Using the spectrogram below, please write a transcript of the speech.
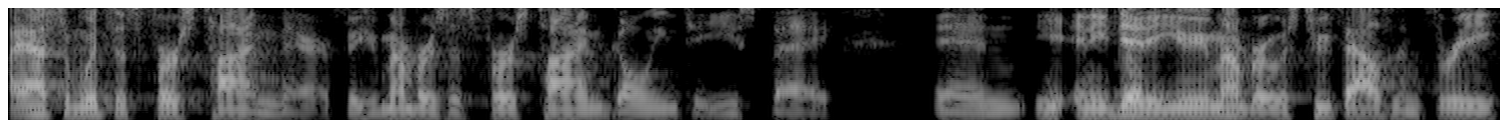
I asked him when's his first time there. If he remembers his first time going to East Bay, and he, and he did. You remember it was 2003,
